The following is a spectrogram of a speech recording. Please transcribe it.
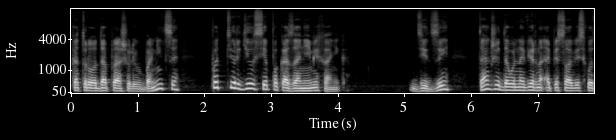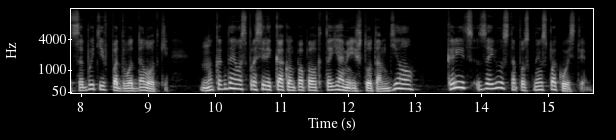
которого допрашивали в больнице, подтвердил все показания механика. Дзидзи также довольно верно описал весь ход событий в подводной лодке, но когда его спросили, как он попал к Таяме и что там делал, кореец заявил с напускным спокойствием.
